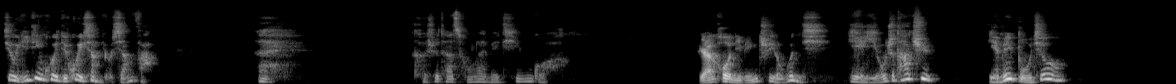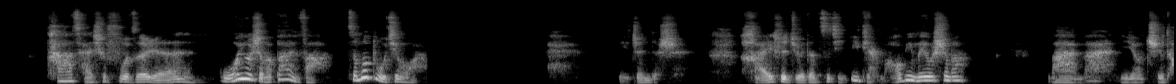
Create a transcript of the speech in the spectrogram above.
就一定会对贵巷有想法。唉，可是他从来没听过。然后你明知有问题，也由着他去，也没补救。他才是负责人，我有什么办法？怎么补救啊？哎，你真的是，还是觉得自己一点毛病没有是吗？曼曼，你要知道，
